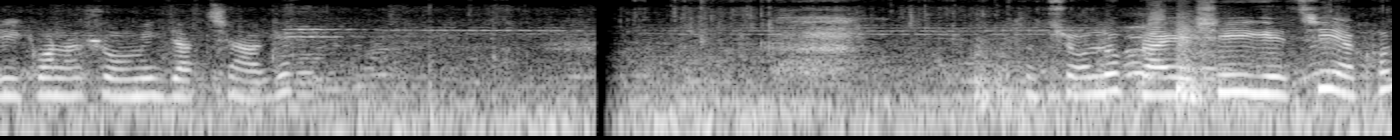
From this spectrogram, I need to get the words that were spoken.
রিকন আর সৌমিক যাচ্ছে আগে। চলো প্রায় এসেই গেছি এখন।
